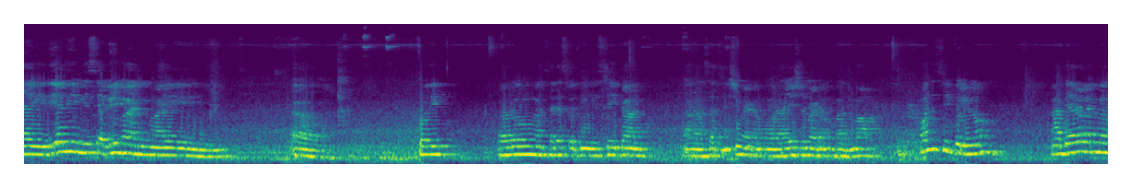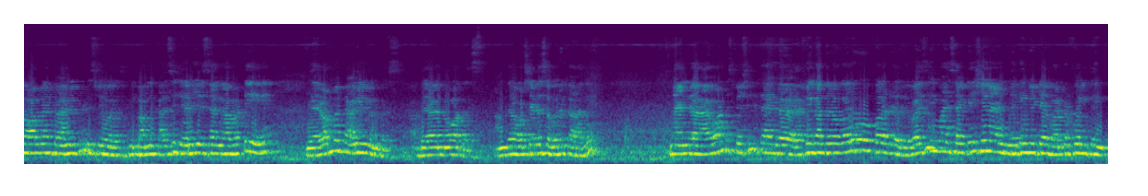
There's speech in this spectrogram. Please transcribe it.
I really miss everyone my colleague Varun మా Saraswathi Srikanth Satish madam Rajeshwar madam Padma all this people you know they were my all my family friends మీకు అందరూ కలిసి జర్నీ చేశాం కాబట్టి they are all my family members they are no others అందరూ అవుట్ సైడర్స్ ఎవరు కాదు And uh, I want to especially thank uh, Rafi Gandhara Garu for revising my citation and making it a wonderful thing.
